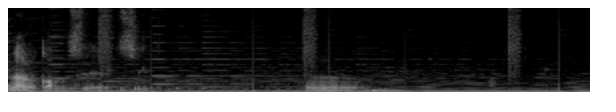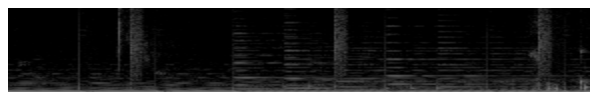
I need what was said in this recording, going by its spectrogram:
なるかもしれんし。うん。そうか。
